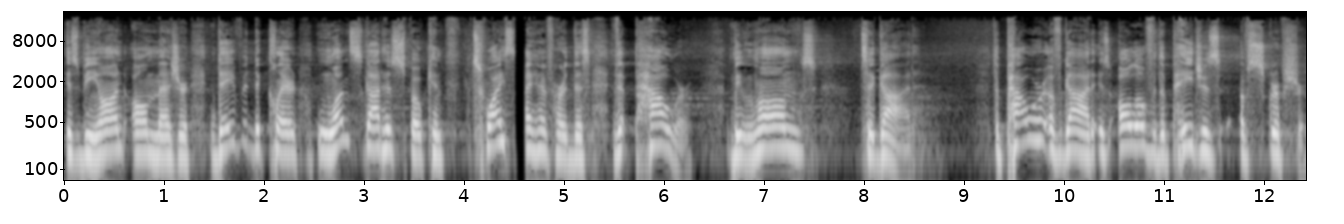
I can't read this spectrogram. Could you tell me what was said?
is beyond all measure. David declared, Once God has spoken, twice I have heard this, that power belongs to God. The power of God is all over the pages of Scripture.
